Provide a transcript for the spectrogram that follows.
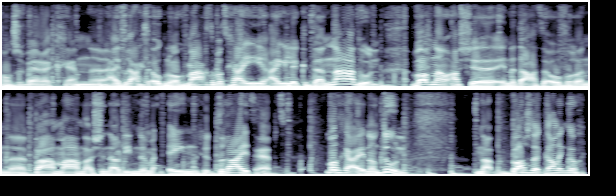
van zijn werk. En hij vraagt ook nog, Maarten, wat ga je hier eigenlijk daarna doen? Wat nou als je inderdaad over een eh, paar maanden, als je nou die nummer 1 gedraaid hebt, wat ga je dan doen? Nou, Bas, daar kan ik nog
